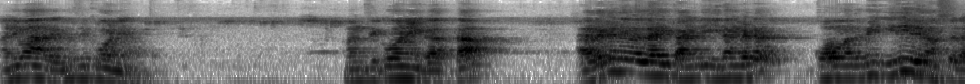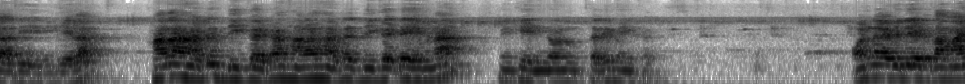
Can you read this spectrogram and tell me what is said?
අනිවාර්යයෙන්ම ත්‍රිකෝණය. මම ත්‍රිකෝණය ගත්තා. අරගෙන ඉවරලා හිතන්නේ ඊළඟට කොහොමද මේ ඉරි වෙනස් වෙලා තියෙන්නේ කියලා. හරහට දිගට හරහට දිගට එහෙමනම් මේකේ එන්න ඕන උත්තරේ මේක. ඔන්න ඒ විදිහට තමයි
